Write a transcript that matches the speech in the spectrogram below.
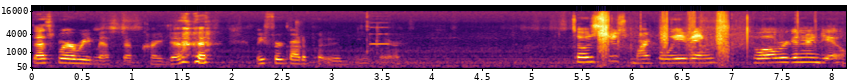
that's where we messed up, kinda. we forgot to put it in there. So it's just microwaving. So what we're gonna do?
